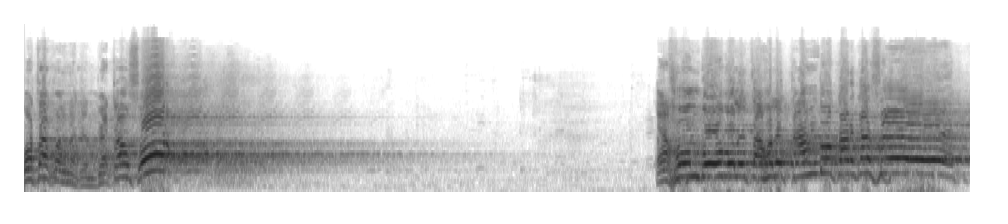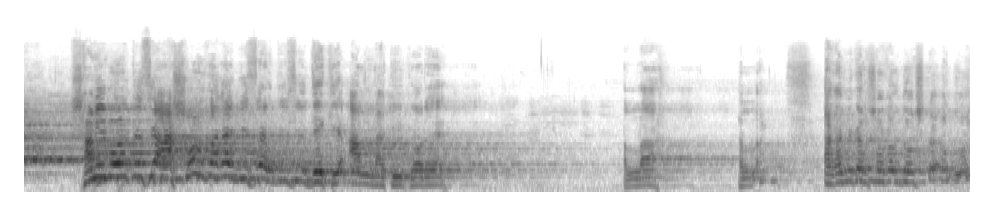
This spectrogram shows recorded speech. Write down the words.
কথা কয় না কেন? বেটাও চোর। এখন বউ বলে, তাহলে কান্দ কার কাছে? স্বামী বলতেছে, আসল জায়গায় বিচার দিছি, দেখি আল্লাহ কি করে? আল্লাহ আল্লাহ। আগামীকাল সকাল দশটা আল্লাহ।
